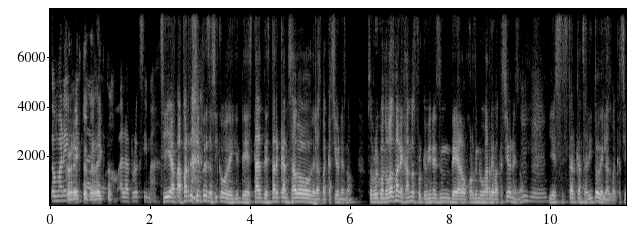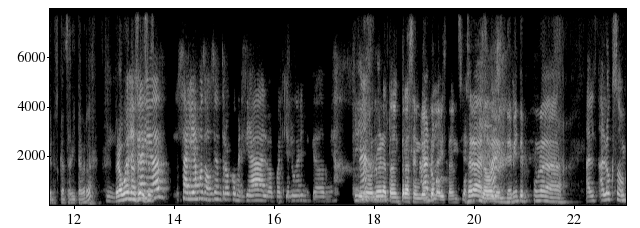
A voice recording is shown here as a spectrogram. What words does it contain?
Tomaré correcto, correcto. a la próxima. Sí, aparte siempre es así como de, de, estar, de estar cansado de las vacaciones, ¿no? O sea, porque cuando vas manejando es porque vienes de, un, de a lo mejor de un lugar de vacaciones, ¿no? Y es estar cansadito de las vacaciones, cansadita, ¿verdad? Sí. Pero bueno, en realidad salíamos a un centro comercial o a cualquier lugar y me quedaba dormida. Sí, no, no era tan trascendente ah, la distancia. O sea, era de, 20, una... Al, al Oxxo. Un,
